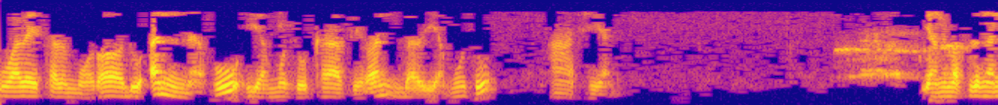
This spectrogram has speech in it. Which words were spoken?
wa laysa al-muradu annahu yamutu kafiran bal yamutu asian. Yang dimaksud dengan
